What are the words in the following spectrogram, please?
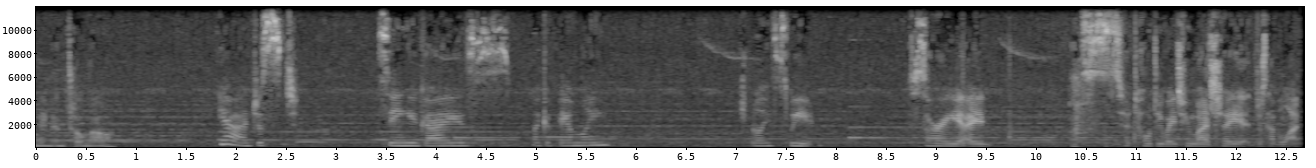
I mean, until now? Yeah, just seeing you guys like a family. It's really sweet. Sorry, I told you way too much. I just have a lot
